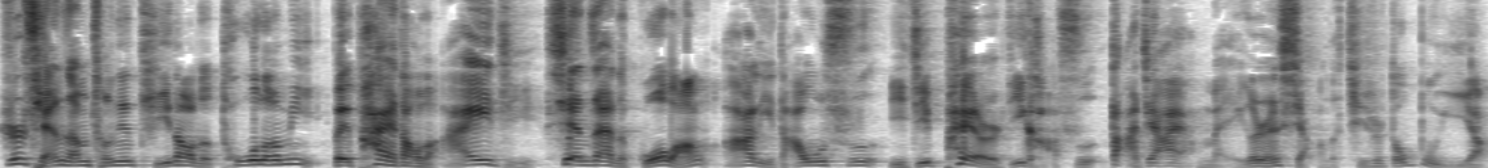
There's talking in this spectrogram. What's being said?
之前咱们曾经提到的托勒密被派到了埃及，现在的国王阿里达乌斯以及佩尔迪卡斯，大家呀，每个人想的其实都不一样，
